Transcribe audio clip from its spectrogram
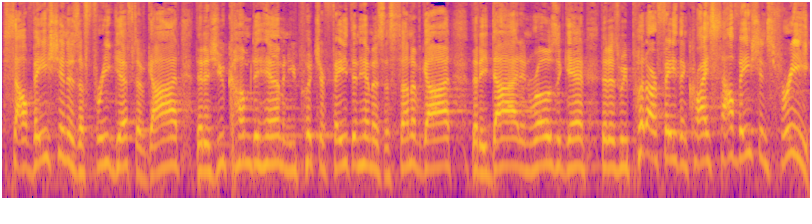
salvation is a free gift of God, that as you come to Him and you put your faith in Him as the Son of God, that He died and rose again, that as we put our faith in Christ, salvation's free.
